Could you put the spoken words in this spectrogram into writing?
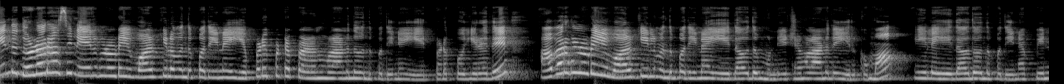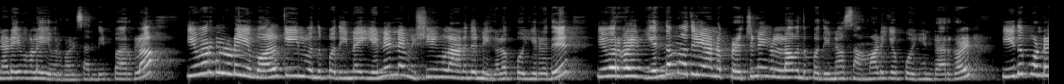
இந்த துளராசி நேர்களுடைய வாழ்க்கையில் வந்து பார்த்தீங்கன்னா எப்படிப்பட்ட பலன்களானது வந்து பார்த்தீங்கன்னா ஏற்பட போகிறது? அவர்களுடைய வாழ்க்கையில் வந்து பார்த்தீங்கன்னா ஏதாவது முன்னேற்றங்களானது இருக்குமா? இல்லை ஏதாவது வந்து பார்த்தீங்கன்னா பின்னடைவுகளை இவர்கள் சந்திப்பார்களா? இவர்களுடைய வாழ்க்கையில் வந்து பார்த்தீங்கன்னா என்னென்ன விஷயங்களானது நிகழப்போகிறது இவர்கள் எந்த மாதிரியான பிரச்சனைகள்லாம் வந்து பார்த்தீங்கன்னா சமாளிக்க போகின்றார்கள்? இது போன்ற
